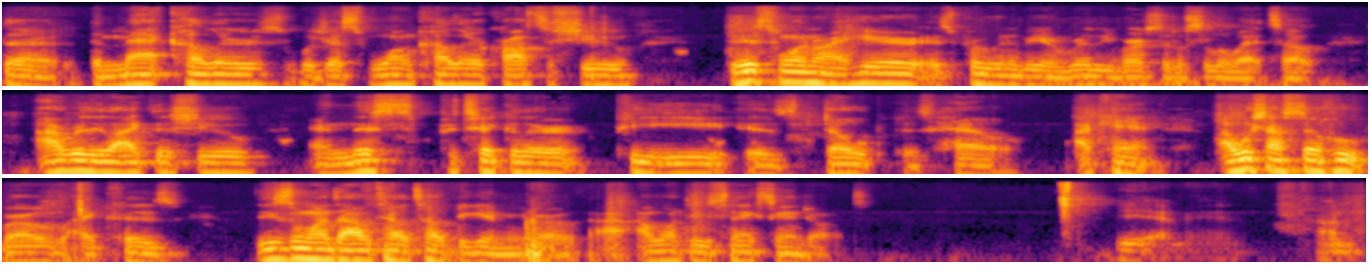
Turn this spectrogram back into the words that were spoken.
the the matte colors with just one color across the shoe. This one right here is proven to be a really versatile silhouette. So I really like this shoe, and this particular PE is dope as hell. I can't. I wish I still hoop, bro. Like, cause these are the ones I would tell Tope to give me, bro. I, I want these snakeskin joints. Yeah, man. I'm,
